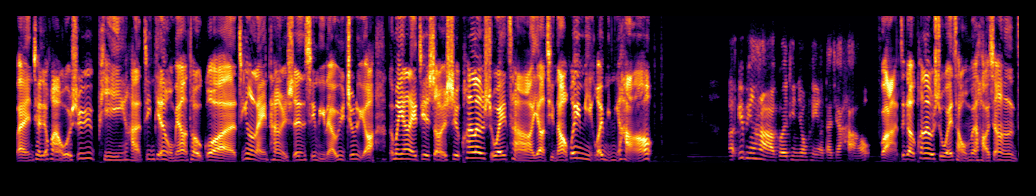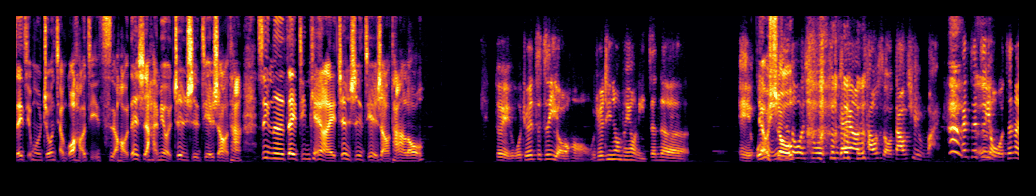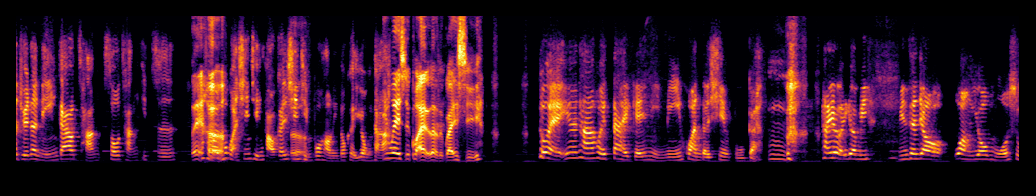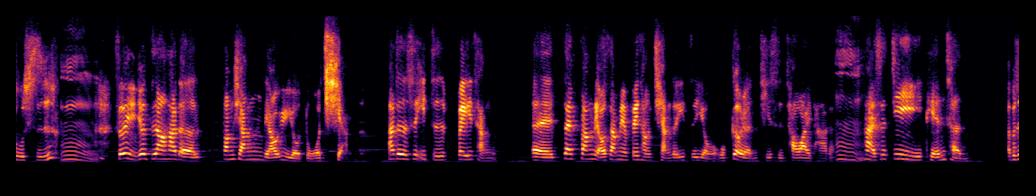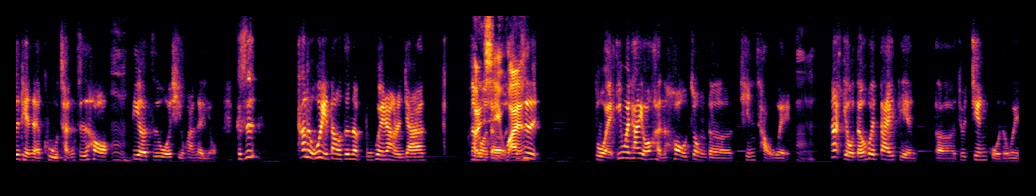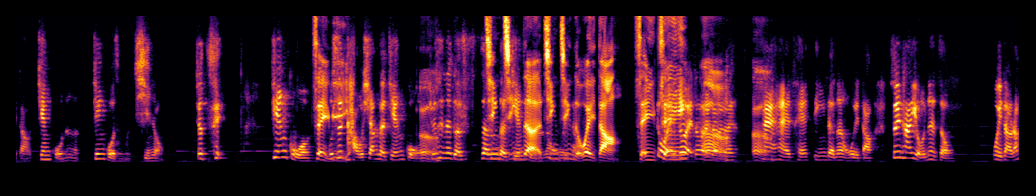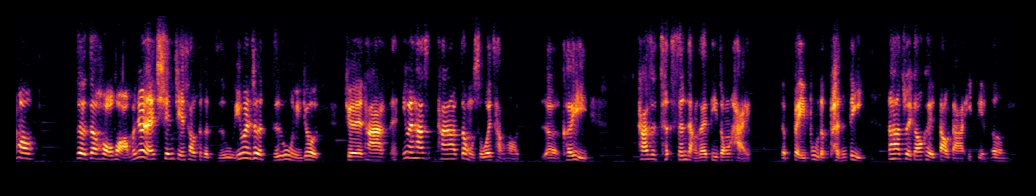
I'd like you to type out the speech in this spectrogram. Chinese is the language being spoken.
玩悄悄话，我是玉萍。好，今天我们要透过精油来探身心理疗愈之旅哦。那么要来介绍的是快乐鼠尾草，邀请到慧敏，慧敏你好。呃，玉萍好，各位听众朋友大家好。哇，这个快乐鼠尾草我们好像在节目中讲过好几次哈，但是还没有正式介绍它，所以呢，在今天要来正式介绍它喽。对，我觉得这支油哈，我觉得听众朋友你真的。哎、欸，我每一次都会说应该要抄手刀去买，但这支油我真的觉得你应该要藏收藏一支，因为不管心情好跟心情不好，你都可以用它。因为是快乐的关系。对，因为它会带给你迷幻的幸福感。嗯，它有一个名名称叫忘忧魔术师。嗯，所以你就知道它的芳香疗愈有多强了。它真的是一支非常。呃，在芳疗上面非常强的一支油，我个人其实超爱它的。嗯，它也是继甜橙，啊不是甜橙，苦橙之后，嗯，第二支我喜欢的油。可是它的味道真的不会让人家那么的，喜欢就是对，因为它有很厚重的青草味。嗯，那有的会带一点呃，就坚果的味道。坚果那个坚果怎么形容？就脆。坚果不是烤箱的坚果，嗯、就是那个生的坚果，青青的味道，对对对对对，嗨嗨脆丁的那种味道，所以它有那种味道。然后这这后话，我们就来先介绍这个植物，因为这个植物你就觉得它，因为它它这种鼠尾草哦，呃，可以，它是生生长在地中海的北部的盆地，那它最高可以到达一点二米。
